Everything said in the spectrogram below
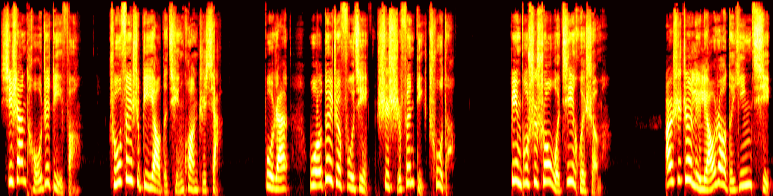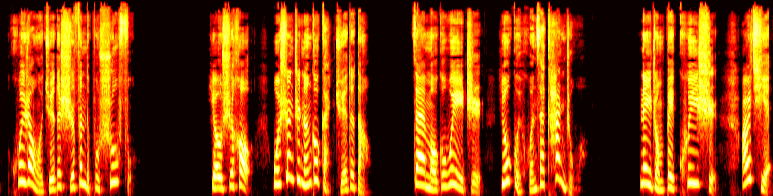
西山头这地方，除非是必要的情况之下，不然我对这附近是十分抵触的，并不是说我忌讳什么，而是这里缭绕的阴气会让我觉得十分的不舒服，有时候。我甚至能够感觉得到，在某个位置有鬼魂在看着我，那种被窥视，而且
